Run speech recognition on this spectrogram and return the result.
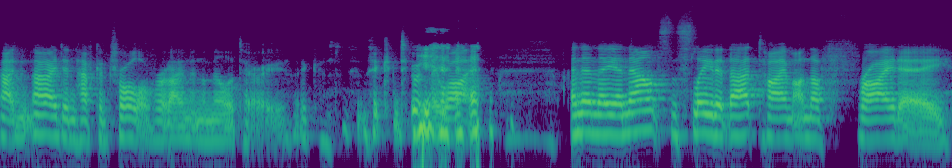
I, I didn't have control over it. I'm in the military. They can they can do what yeah. they want. And then they announced the slate at that time on the Friday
